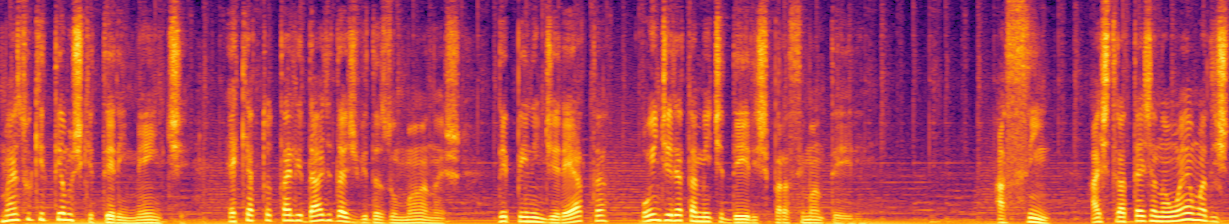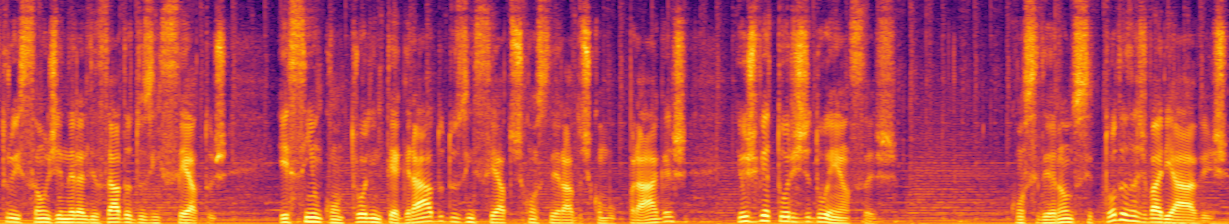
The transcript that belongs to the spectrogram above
Mas o que temos que ter em mente é que a totalidade das vidas humanas dependem direta ou indiretamente deles para se manterem. Assim, a estratégia não é uma destruição generalizada dos insetos, e sim um controle integrado dos insetos considerados como pragas e os vetores de doenças. Considerando-se todas as variáveis,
